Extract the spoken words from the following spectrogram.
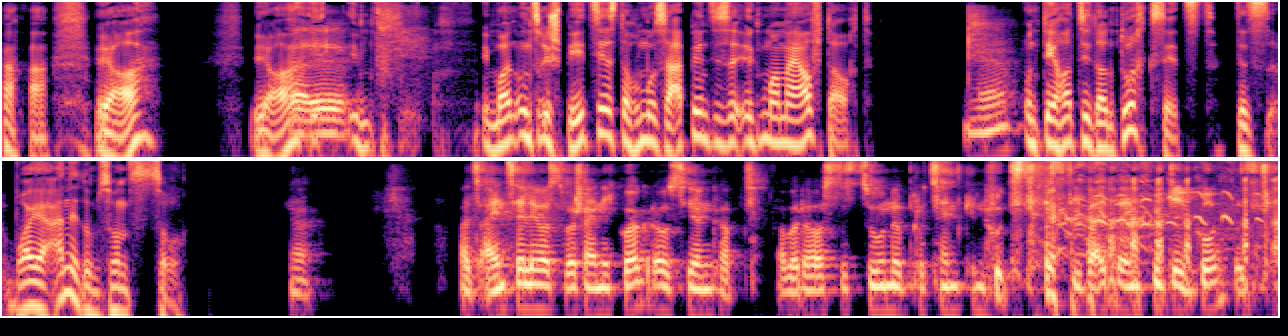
ja, ja. Weil- ich, ich meine, unsere Spezies, der Homo sapiens, ist ja irgendwann mal auftaucht. Ja, Und der hat sich dann durchgesetzt. Das war ja auch nicht umsonst so. ja. Als Einzeller hast du wahrscheinlich kein großes Hirn gehabt, aber da hast du es zu 100% genutzt, dass du die weiterentwickeln konntest.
